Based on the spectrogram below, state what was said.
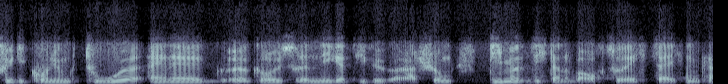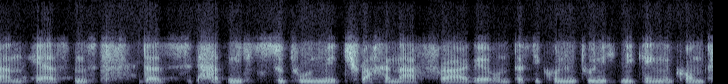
für die Konjunktur eine äh, größere negative Überraschung, die man sich dann aber auch zurechtzeichnen kann. Erstens, das hat nichts zu tun mit schwacher Nachfrage und dass die Konjunktur nicht in die Gänge kommt,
